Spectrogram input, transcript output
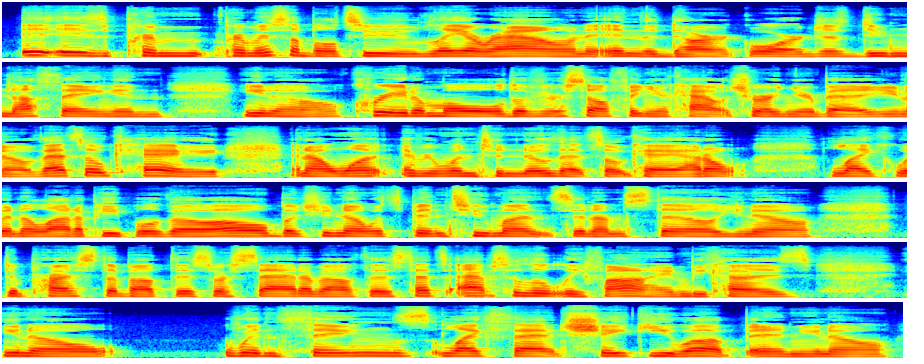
it is perm- permissible to lay around in the dark or just do nothing and, you know, create a mold of yourself in your couch or in your bed. You know, that's okay. And I want everyone to know that's okay. I don't like when a lot of people go, Oh, but you know, it's been two months and I'm still, you know, depressed about this or sad about this. That's absolutely fine because, you know, when things like that shake you up and, you know,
